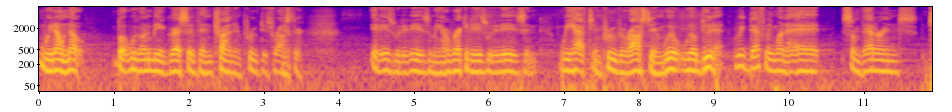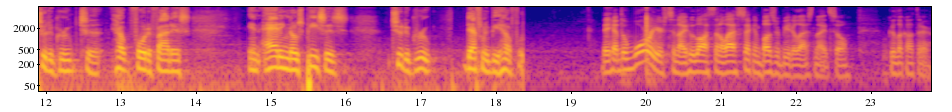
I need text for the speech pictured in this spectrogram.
We don't know but we're going to be aggressive in trying to improve this roster. It is what it is. I mean, our record is what it is, and we have to improve the roster, and we'll we'll do that. We definitely want to add some veterans to the group to help fortify this, and adding those pieces to the group definitely be helpful. They have the Warriors tonight, who lost on a last-second buzzer beater last night. So, good luck out there.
